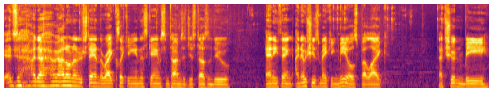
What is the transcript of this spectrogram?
I, I don't understand the right clicking in this game. Sometimes it just doesn't do anything. I know she's making meals, but like that shouldn't be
